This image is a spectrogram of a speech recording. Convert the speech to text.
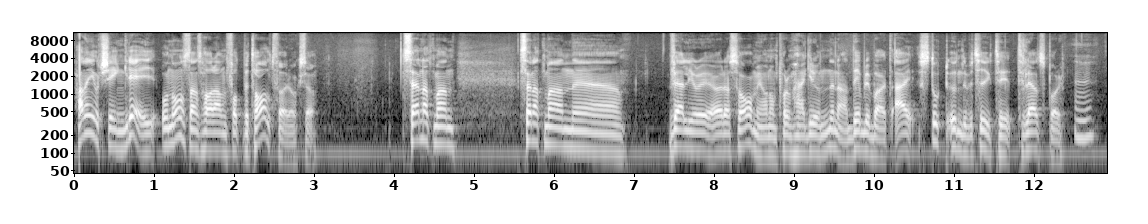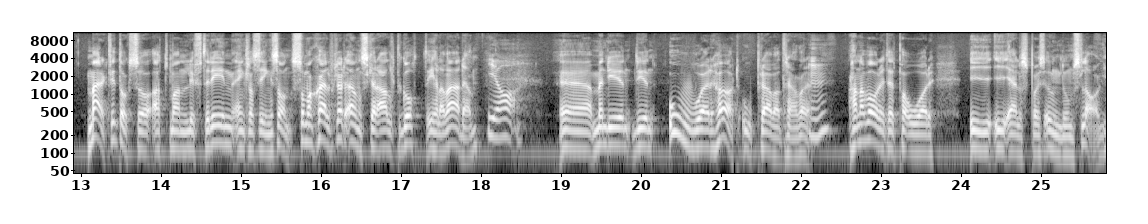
Han har gjort sin grej och någonstans har han fått betalt för det också. Sen att man, sen att man eh, väljer att göra sig av med honom på de här grunderna, det blir bara ett nej, stort underbetyg till, till Elfsborg. Märkligt också att man lyfter in en Klas Ingesson, som man självklart önskar allt gott i hela världen. Ja. Eh, men det är det är en oerhört oprövad tränare. Han har varit ett par år i, Elfsborgs ungdomslag.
